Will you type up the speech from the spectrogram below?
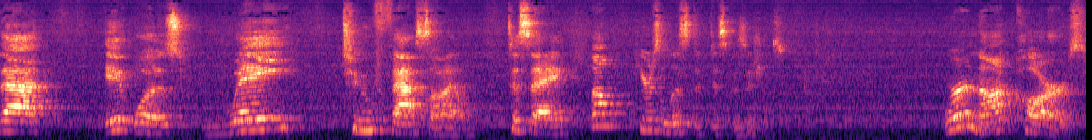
that it was way too facile to say, well, here's a list of dispositions. We're not cars.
